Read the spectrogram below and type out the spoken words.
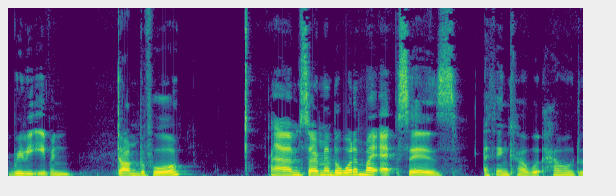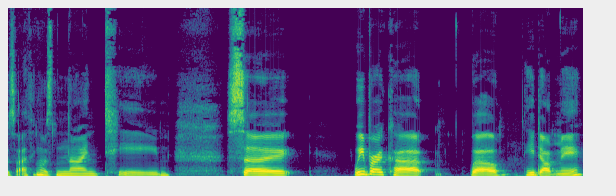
really even done before. Um, so I remember one of my exes, I think I was, how old was I? I think I was 19. So we broke up. Well, he dumped me.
